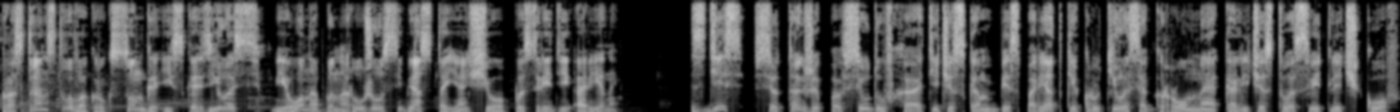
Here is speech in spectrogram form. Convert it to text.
Пространство вокруг Сонга исказилось, и он обнаружил себя стоящего посреди арены. Здесь все так же повсюду в хаотическом беспорядке крутилось огромное количество светлячков.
